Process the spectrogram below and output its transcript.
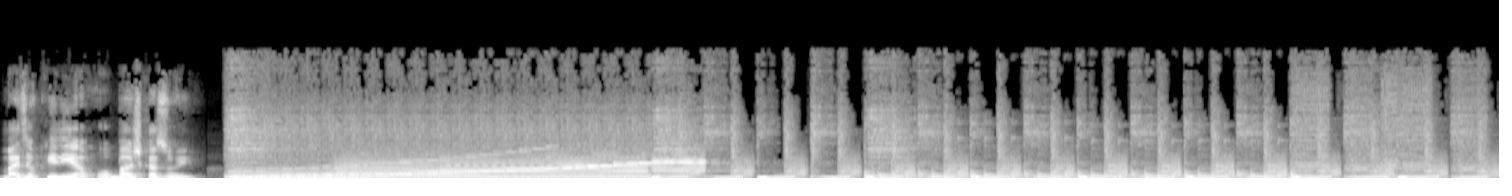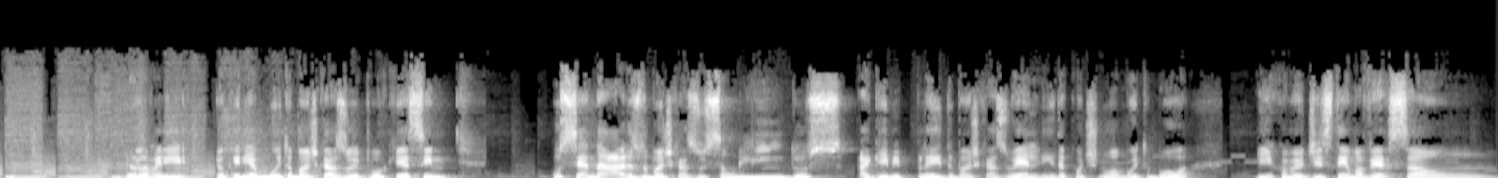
Mas eu queria o Banjo-Kazooie. Eu, Eu, queria, eu queria muito o Banjo-Kazooie porque, assim, os cenários do Banjo-Kazooie são lindos, a gameplay do Banjo-Kazooie é linda, continua muito boa. E, como eu disse, tem uma versão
